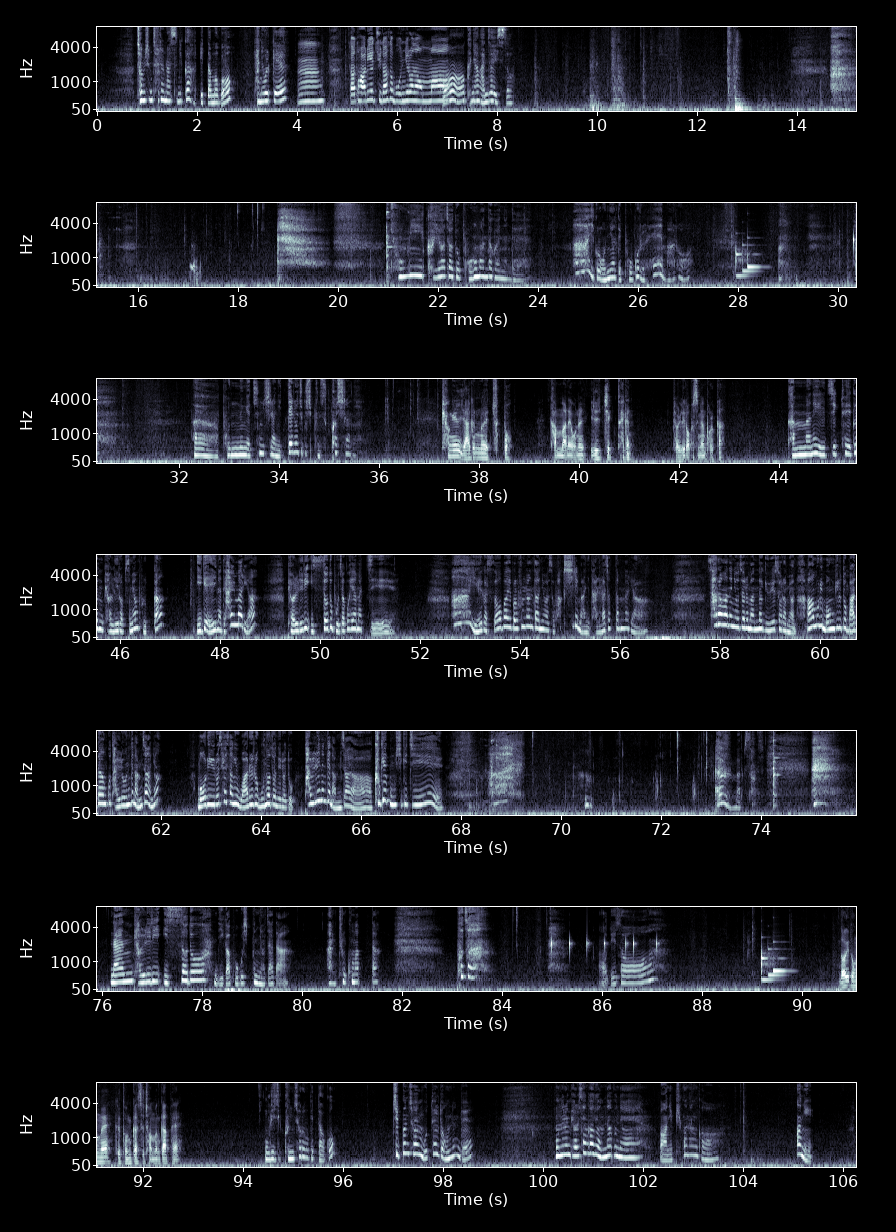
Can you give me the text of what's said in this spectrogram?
점심 차려놨으니까 이따 먹어. 다녀올게. 음, 나 다리에 쥐나서 못 일어나, 엄마. 어, 그냥 앉아 있어. 좀이 그 여자도 보험한다고 했는데 아 이걸 언니한테 보고를 해 말어 아유 본능에 충실하니 때려주고 싶은 수컷이라니 평일 야근러의 축복. 간만에 오늘 일찍 퇴근. 별일 없으면 볼까? 간만에 일찍 퇴근 별일 없으면 볼까? 이게 애인한테 할 말이야? 별일이 있어도 보자고 해야 맞지. 아, 얘가 서바이벌 훈련 다녀와서 확실히 많이 달라졌단 말이야. 사랑하는 여자를 만나기 위해서라면 아무리 먼 길도 마다 않고 달려오는 게 남자 아니야? 머리 위로 세상이 와르르 무너져 내려도 달리는 게 남자야. 그게 공식이지. 아유, 맛없어. 난 별일이 있어도 네가 보고 싶은 여자다. 암튼 고맙다. 보자. 어디서? 너희 동네 그 돈가스 전문 카페. 우리 집 근처로 오겠다고? 집 근처엔 모텔도 없는데. 오늘은 별 생각이 없나 보네. 많이 피곤한가. 아니,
